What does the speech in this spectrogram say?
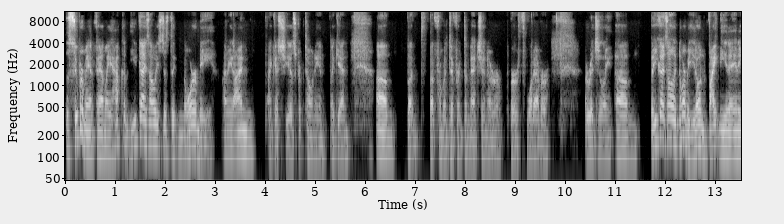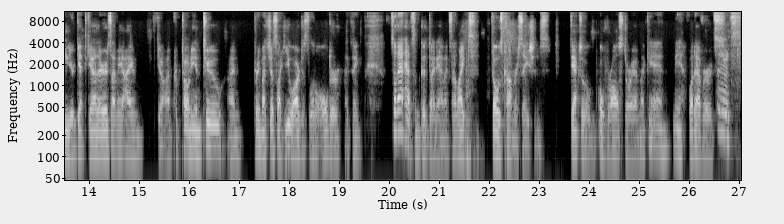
the Superman family. How come you guys always just ignore me? I mean, I'm I guess she is Kryptonian again, um, but but from a different dimension or Earth, whatever, originally. Um, but you guys all ignore me. You don't invite me to any of your get-togethers. I mean, I'm you know I'm Kryptonian too. I'm pretty much just like you are, just a little older, I think. So that had some good dynamics. I liked those conversations. The actual overall story, I'm like, yeah, yeah, whatever. It's It's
